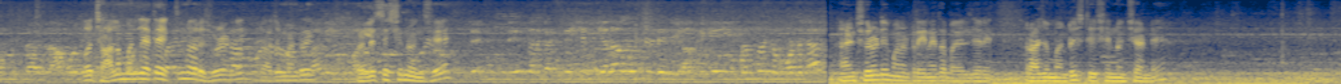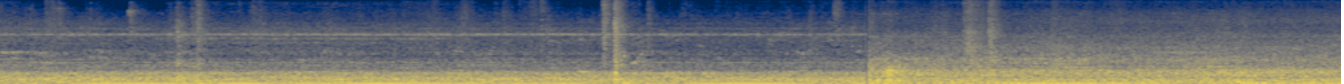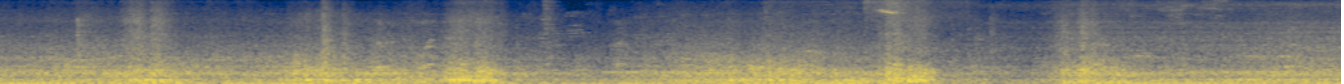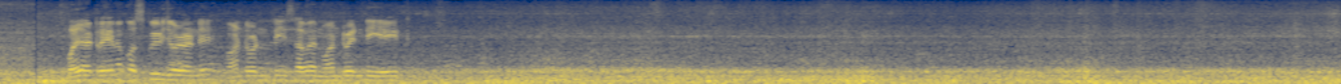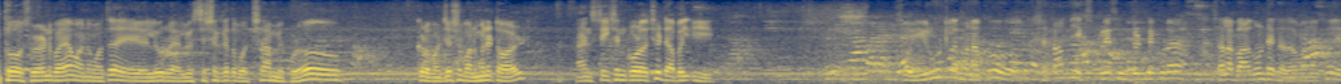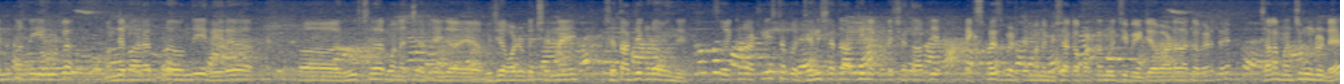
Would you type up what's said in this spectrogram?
చాలా మంది అయితే ఎక్కుతున్నారు చూడండి రాజమండ్రి రైల్వే స్టేషన్ నుంచి. అండ్ చూడండి మన ట్రైన్ అయితే బయలుదేరి రాజమండ్రి స్టేషన్ నుంచి అండి. ట్రైన్ ఒక స్పీడ్ చూడండి. One twenty seven one twenty eight so చూడండి భయ మనం అయితే ఏలూరు రైల్వే స్టేషన్కి అయితే వచ్చాము ఇప్పుడు. ఇక్కడ వచ్చేసి one minute halt and station కూడా వచ్చి డబుల్ ఈ e. సో ఈ రూట్లో మనకు శతాబ్ది ఎక్స్ప్రెస్ ఉంటుంటే కూడా చాలా బాగుంటాయి కదా మనకు. ఎందుకంటే ఈ రూట్లో వందే భారత్ కూడా ఉంది వేరే రూట్స్ మన విజయవాడ టు చెన్నై శతాబ్ది కూడా ఉంది. సో ఇక్కడ అట్లీస్ట్ ఒక జని శతాబ్ది లేకుంటే శతాబ్ది ఎక్స్ప్రెస్ పెడితే మన విశాఖపట్నం నుంచి విజయవాడ దాకా పెడితే చాలా మంచిగా ఉంటుండే.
